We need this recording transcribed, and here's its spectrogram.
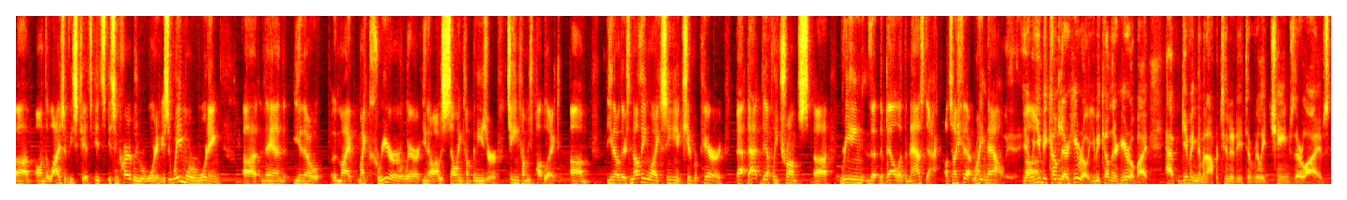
um, on the lives of these kids. It's it's incredibly rewarding. It's way more rewarding uh, than you know my my career where you know I was selling companies or taking companies public. Um, you know, there's nothing like seeing a kid repaired. That that definitely trumps uh, ringing the, the bell at the Nasdaq. I'll tell you that right now. Yeah, well, you um, become their hero. You become their hero by have, giving them an opportunity to really change their lives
